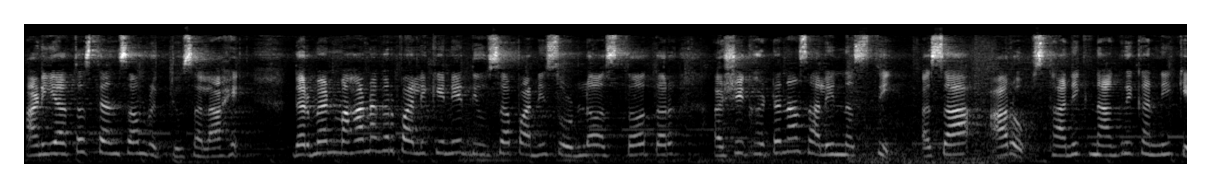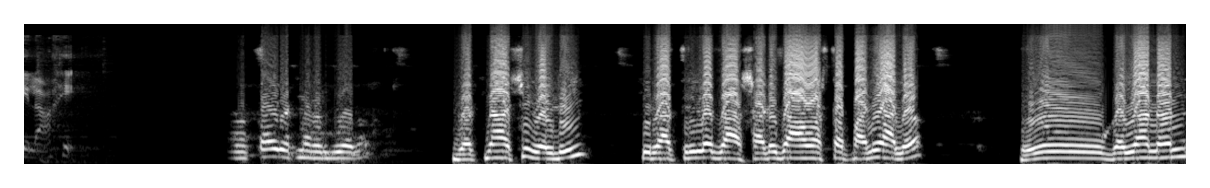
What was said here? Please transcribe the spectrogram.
आणि यातच त्यांचा मृत्यू झाला आहे. दरम्यान महानगरपालिकेने दिवसा पाणी सोडलं असतं तर अशी घटना झाली नसती असा आरोप स्थानिक नागरिकांनी केला आहे. काय घटना घडली घटना अशी घडली की रात्रीला दहा साडे दहा वाजता पाणी आलं. हे गजानन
